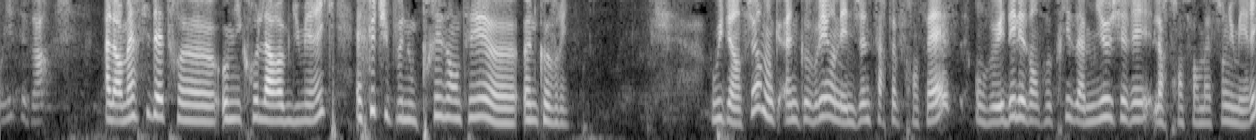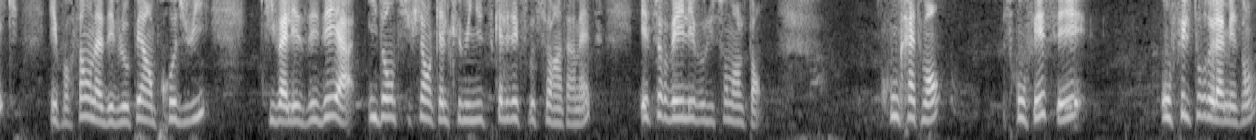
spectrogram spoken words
Oui, c'est ça. Alors merci d'être euh, au micro de la robe numérique. Est-ce que tu peux nous présenter euh, Uncovery? Oui, bien sûr. Donc Uncovery, on est une jeune start-up française. On veut aider les entreprises à mieux gérer leur transformation numérique. Et pour ça, on a développé un produit qui va les aider à identifier en quelques minutes ce qu'elles exposent sur Internet et surveiller l'évolution dans le temps. Concrètement, ce qu'on fait, c'est on fait le tour de la maison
